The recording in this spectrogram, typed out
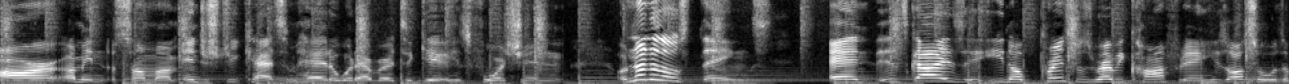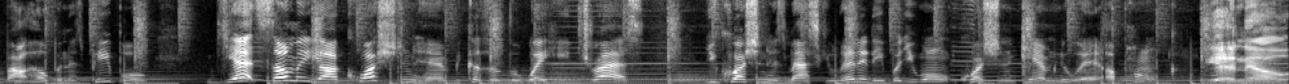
R I mean some um, industry cat some head or whatever to get his fortune. Or none of those things and this guy's you know Prince was very confident he's also was about helping his people yet some of y'all question him because of the way he dressed you question his masculinity but you won't question Cam Newton a punk yeah now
